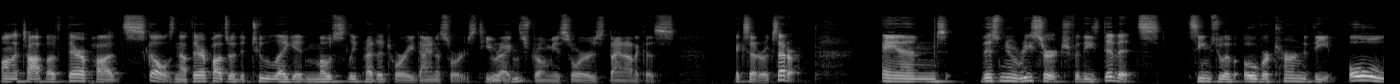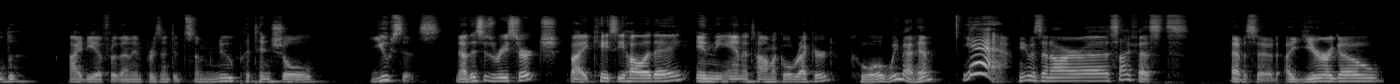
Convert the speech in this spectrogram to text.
on the top of theropod skulls. Now, theropods are the two-legged, mostly predatory dinosaurs: T-Rex, Dromaeosaurs, Deinonychus, etc., etc. And this new research for these divots seems to have overturned the old idea for them and presented some new potential uses. Now, this is research by Casey Holliday in the Anatomical Record. Cool. We met him. Yeah, He was in our uh, SciFest episode a year ago,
